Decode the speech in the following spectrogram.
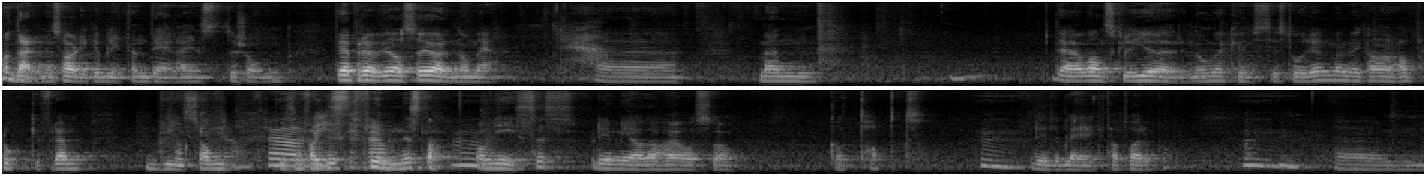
Og dermed så har det ikke blitt en del av institusjonen. Det prøver vi også å gjøre noe med. Eh, men det er jo vanskelig å gjøre noe med kunsthistorien, men vi kan i hvert fall plukke frem de som, de som faktisk finnes da, og vises. Fordi mye av det har jo også gått tapt. Mm. Fordi det ble ikke tatt vare på. Um,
